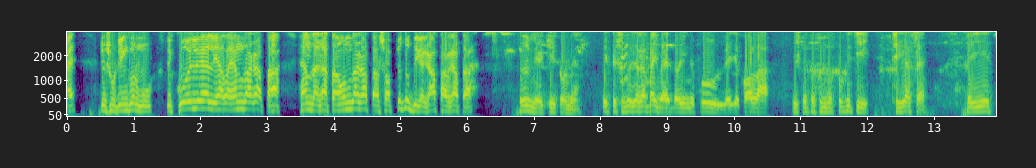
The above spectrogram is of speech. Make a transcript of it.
আয়। তুই শুটিং করমু। তুই কই লই আলি হালা এন্দা গাতা। হেন্দা গাতা ওন্দা গাতা সব চতুর্দিকে গাতার গাতা। তুই মেয়ে কি করবে এত সুন্দর জায়গা পাইবা? দইনে ফুল এই যে কলা কত সুন্দর প্রকৃতি। ঠিক আছে? এই এত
